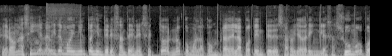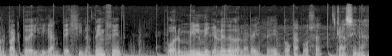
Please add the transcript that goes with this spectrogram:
Pero aún así han habido movimientos interesantes en el sector, ¿no? Como la compra de la potente desarrolladora inglesa Sumo por parte del gigante Shino Tencent por mil millones de dólares, ¿eh? poca cosa. Casi nada.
